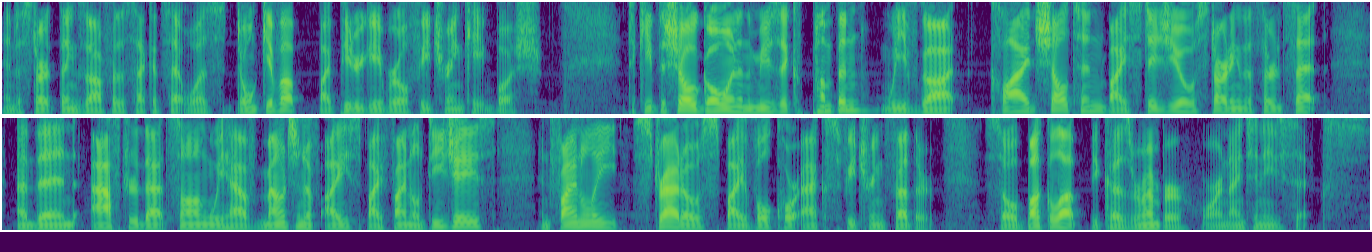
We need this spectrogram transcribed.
And to start things off for the second set was Don't Give Up by Peter Gabriel featuring Kate Bush. To keep the show going and the music pumping, we've got Clyde Shelton by Stigio starting the third set. And then after that song, we have Mountain of Ice by Final DJs. And finally, Stratos by Volkor X featuring Feather. So buckle up because remember, we're in 1986.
